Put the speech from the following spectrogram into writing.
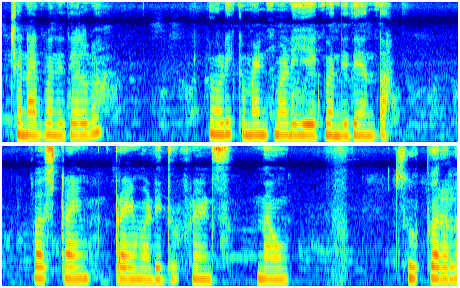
ಚೆನ್ನಾಗಿ ಬಂದಿದೆ ಅಲ್ವಾ? ನೋಡಿ ಕಮೆಂಟ್ ಮಾಡಿ ಹೇಗೆ ಬಂದಿದೆ ಅಂತ. ಫಸ್ಟ್ ಟೈಮ್ ಟ್ರೈ ಮಾಡಿದ್ದು ಫ್ರೆಂಡ್ಸ್ ನಾವು. ಸೂಪರ್ ಅಲ್ಲ?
